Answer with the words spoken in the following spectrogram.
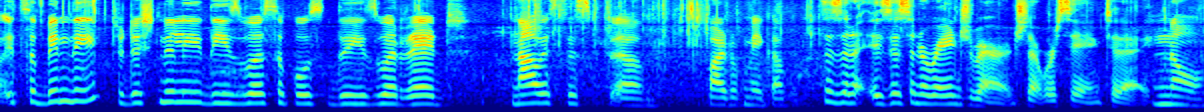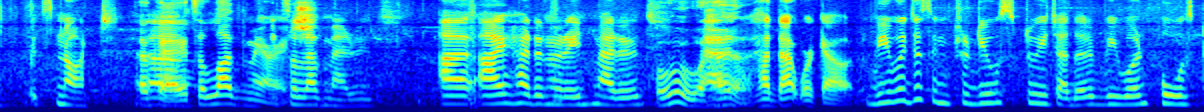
It's a bindi. Traditionally, these were supposed, these were red. Now it's just um, part of makeup. This is, an, is this an arranged marriage that we're seeing today? No, it's not. Okay, Uh, it's a love marriage. It's a love marriage. I, I had an arranged marriage. Oh, how, how'd that work out? we were just introduced to each other. We weren't forced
